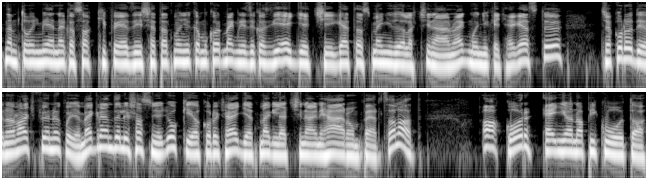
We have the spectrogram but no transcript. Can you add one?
nem tudom, hogy milyennek a szakkifejezése, tehát mondjuk amikor megnézzük az egy egységet, azt mennyi idő alatt csinál meg, mondjuk egy hegesztő, és akkor oda jön a nagyfőnök vagy a megrendelő, és azt mondja, hogy oké, okay, akkor hogyha egyet meg lehet csinálni három perc alatt, akkor ennyi a napi kvóta.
